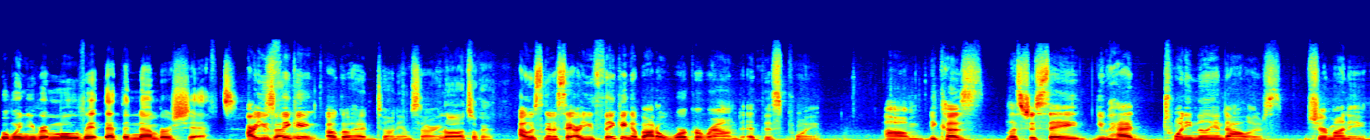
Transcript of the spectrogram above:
But when you remove it, that the numbers shift. Are you thinking? Mean... Oh, go ahead, Tony. I'm sorry. No, it's okay. I was going to say, are you thinking about a workaround at this point? Um, because let's just say you had $20 million. It's your money.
